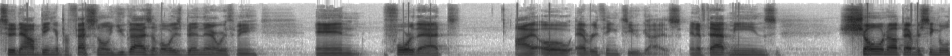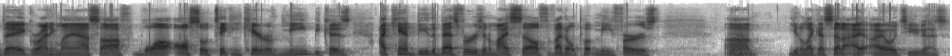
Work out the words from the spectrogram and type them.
to now being a professional. You guys have always been there with me. And for that, I owe everything to you guys. And if that means showing up every single day, grinding my ass off, while also taking care of me, because I can't be the best version of myself if I don't put me first. Yeah. Um, you know, like I said, I, I owe it to you guys.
